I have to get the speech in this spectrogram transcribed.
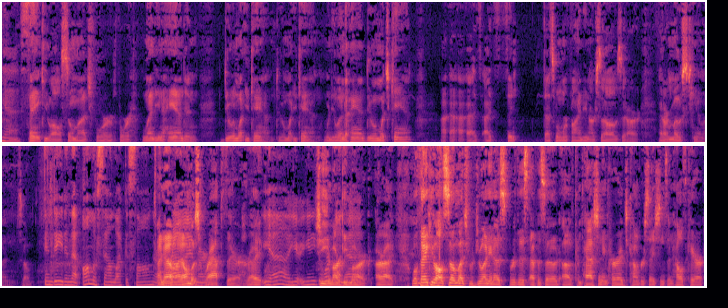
Yes. Thank you all so much for for lending a hand and doing what you can, doing what you can. When you lend a hand, doing what you can, I I, I, I think that's when we're finding ourselves at our at our most human. So. Indeed, and that almost sound like a song. Or I know. I almost or- rapped there, right? Yeah, you, you need to G work Marky on that. Mark. All right. Well, thank you all so much for joining us for this episode of Compassion and Courage Conversations in Healthcare.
